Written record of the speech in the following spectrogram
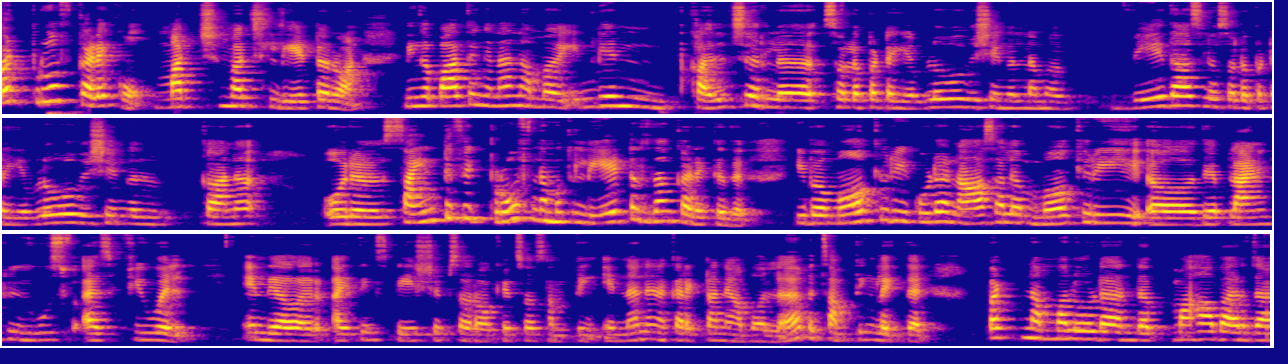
but proof கிடைக்கும் மச் மச் லேட்டர் ஆன் நீங்கள் பார்த்தீங்கன்னா நம்ம இந்தியன் கல்ச்சரில் சொல்லப்பட்ட எவ்வளவோ விஷயங்கள் நம்ம வேதாஸில் சொல்லப்பட்ட எவ்வளவோ விஷயங்களுக்கான ஒரு சயின்டிஃபிக் ப்ரூஃப் நமக்கு லேட்டர் தான் கிடைக்குது. இப்போ மர்க்யூரி கூட நாசால mercury they're planning to use as fuel in their I think space ships or rockets or something என்னன்னு எனக்கு கரெக்டாக ஞாபகம் இல்லை but something like that but நம்மளோட அந்த மகாபாரதா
